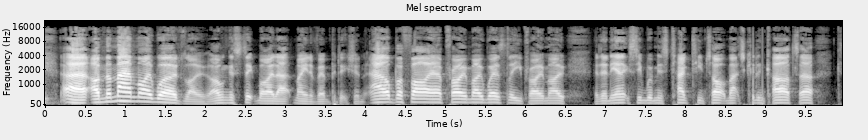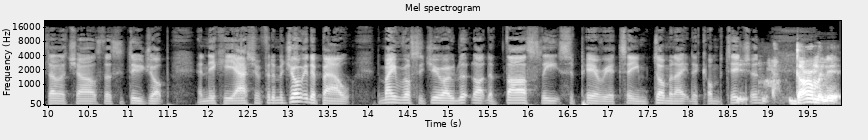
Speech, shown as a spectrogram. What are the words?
uh, I'm a man, my word, though. I'm going to stick by that main event prediction. Alba Fyre promo, Wesley promo, and then the NXT Women's Tag Team title match: Kayden Carter, Katana Chance versus Doudrop and Nikki Ash. And for the majority of the bout, the main roster duo looked like the vastly superior team dominated the competition. Dominant.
